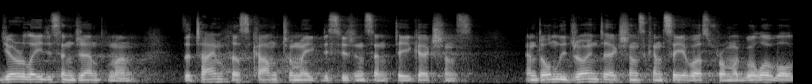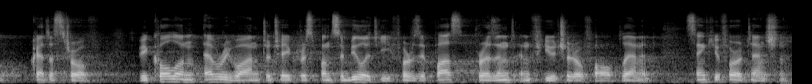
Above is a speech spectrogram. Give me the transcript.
Dear ladies and gentlemen, the time has come to make decisions and take actions, and only joint actions can save us from a global catastrophe. We call on everyone to take responsibility for the past, present and future of our planet. Thank you for attention.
